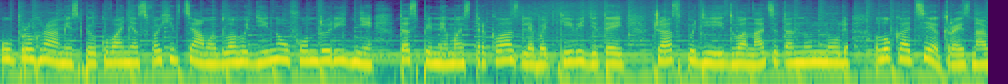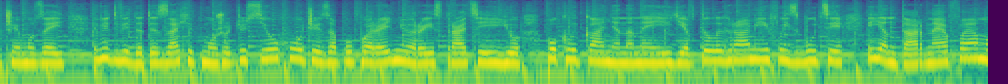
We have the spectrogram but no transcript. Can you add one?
У програмі спілкування з фахівцями благодійного фонду рідні та спільний майстер-клас для батьків і дітей. Час події 12.00. Локація краєзнавчий музей. Відвідати захід можуть усі охочі за попередньою реєстрацією. Покликання на неї є в телеграмі і Фейсбуці Янтарне ФМ.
